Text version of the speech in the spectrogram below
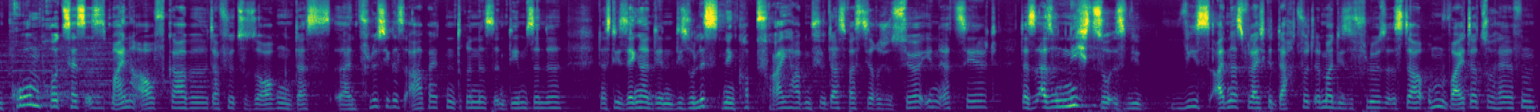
Im Probenprozess ist es meine Aufgabe, dafür zu sorgen, dass ein flüssiges Arbeiten drin ist, in dem Sinne, dass die Sänger, den, die Solisten den Kopf frei haben für das, was der Regisseur ihnen erzählt. Dass es also nicht so ist, wie, wie es anders vielleicht gedacht wird, immer diese Flöße ist da, um weiterzuhelfen.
